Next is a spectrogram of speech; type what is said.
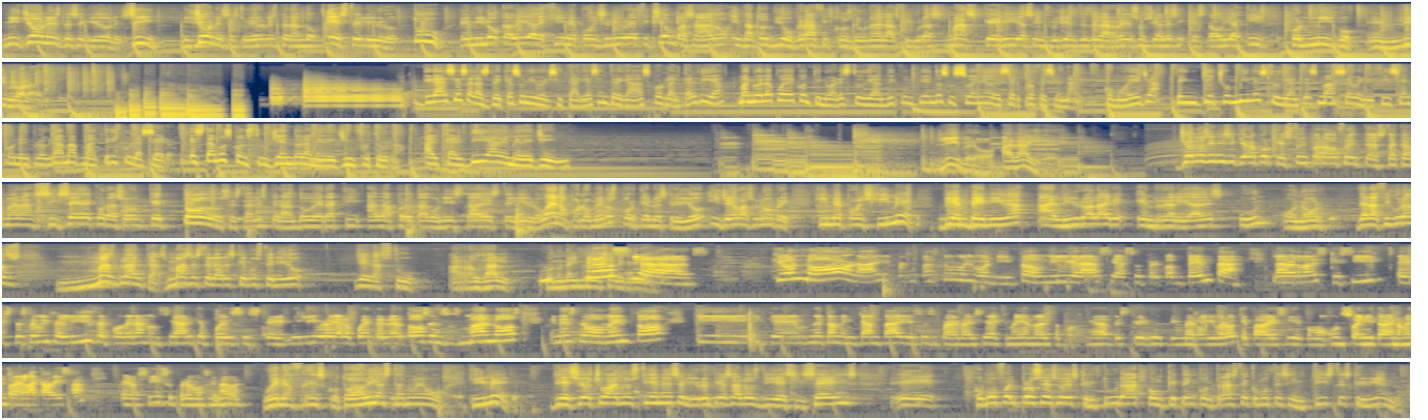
millones de seguidores. Sí, millones estuvieron esperando este libro. Tú, en mi loca vida de Jime Ponce, un libro de ficción basado en datos biográficos de una de las figuras más queridas e influyentes de las redes sociales y que está hoy aquí conmigo en Libro al Aire. Gracias a las becas universitarias entregadas por la alcaldía, Manuela puede continuar estudiando y cumpliendo su sueño de ser profesional. Como ella, 28.000 estudiantes más se benefician con el programa Matrícula Cero. Estamos construyendo la Medellín Futuro. Alcaldía de Medellín. Libro al aire. Yo no sé ni siquiera por qué estoy parado frente a esta cámara, si sé de corazón que todos están esperando ver aquí a la protagonista de este libro. Bueno, por lo menos porque lo escribió y lleva su nombre, Jime Ponch Jime. Bienvenida al libro al aire. En realidad es un honor. De las figuras más blancas, más estelares que hemos tenido, llegas tú a raudal con una inmensa Gracias. alegría. ¡Qué honor! Ay, me presentaste muy bonito, mil gracias, súper contenta. La verdad es que sí, este, estoy muy feliz de poder anunciar que pues este, mi libro ya lo pueden tener todos en sus manos en este momento y, que neta me encanta y estoy súper agradecida de que me hayan dado esta oportunidad de escribir mi primer libro, que todavía sigue como un sueño y todavía no me entra en la cabeza, pero sí, súper emocionada. Huele a fresco, todavía está nuevo. Jime, 18 años tienes, el libro empieza a los 16. eh, ¿Cómo fue el proceso de escritura? ¿Con qué te encontraste? ¿Cómo te sentiste escribiendo?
